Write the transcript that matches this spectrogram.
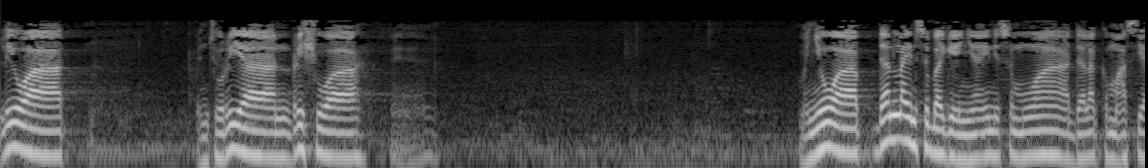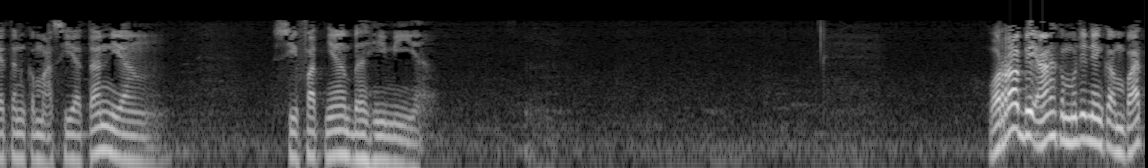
liwat pencurian, riswah, ya. menyuap dan lain sebagainya. Ini semua adalah kemaksiatan-kemaksiatan yang sifatnya bahimiyah. Warabi'ah kemudian yang keempat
